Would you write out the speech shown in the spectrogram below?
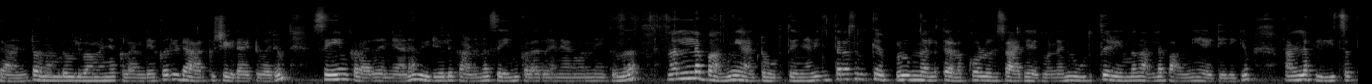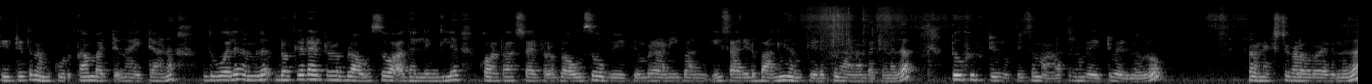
ഇതാണ് കേട്ടോ നമ്മുടെ ഉലുവാമഞ്ഞ കളറിന്റെ ഒക്കെ ഒരു ഡാർക്ക് ഷെയ്ഡായിട്ട് വരും. സെയിം കളർ തന്നെയാണ്. വീഡിയോയിൽ കാണുന്ന സെയിം കളർ തന്നെയാണ് വന്നേക്കുന്നത്. നല്ല ഭംഗിയാണ് കേട്ടോ ഉടുത്ത് കഴിഞ്ഞാൽ. വിചിത്ര സിൽക്ക് എപ്പോഴും നല്ല തിളക്കമുള്ള ഒരു സാരി ആയതുകൊണ്ട് തന്നെ ഉടുത്ത് കഴിയുമ്പോൾ നല്ല ഭംഗിയായിട്ടിരിക്കും. നല്ല ഫ്ലീറ്റ്സ് ഒക്കെ ഇട്ടിട്ട് നമുക്ക് കൊടുക്കാൻ പറ്റുന്ന ഐറ്റാണ് അതുപോലെ നമ്മൾ ബ്രൊക്കേഡ് ആയിട്ടുള്ള ബ്ലൗസോ അതല്ലെങ്കിൽ കോൺട്രാസ്റ്റ് ആയിട്ടുള്ള ബ്ലൗസോ ഉപയോഗിക്കുമ്പോഴാണ് ഈ ഭംഗി ഈ സാരിയുടെ ഭംഗി നമുക്ക് എടുത്ത് കാണാൻ പറ്റുന്നത് ടു ഫിഫ്റ്റി റുപ്പീസ് മാത്രം റേറ്റ് വരുന്നുള്ളൂ. നെക്സ്റ്റ് കളർ വരുന്നത്.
